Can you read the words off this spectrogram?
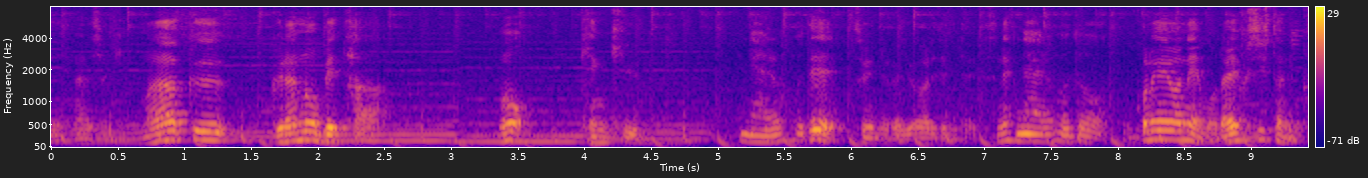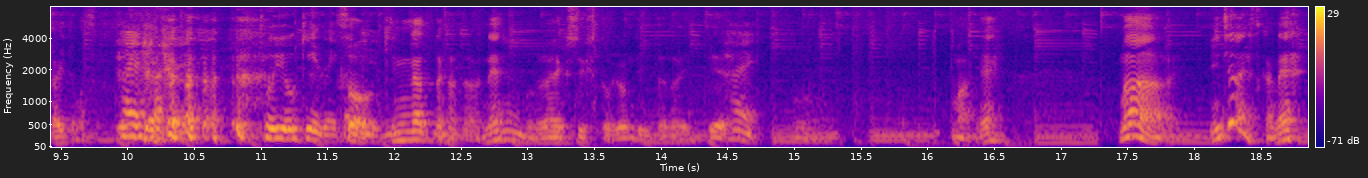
えー何でしたっけ？マーク・グラノベターの研究なるほど。でそういうのが言われてみたいですね。なるほど。この辺はねもうライフシフトにも書いてますので、はいはい 東洋経済そう気になった方はね、うん。このライフシフトを読んでいただいて、はい。うん、まあね。まあいいんじゃないですかね。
